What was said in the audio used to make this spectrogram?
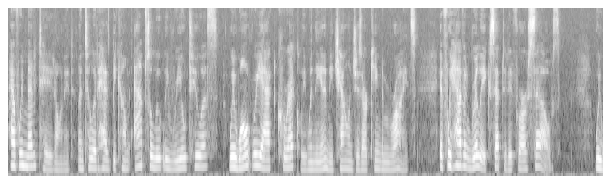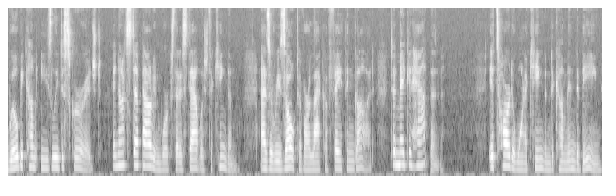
Have we meditated on it until it has become absolutely real to us? We won't react correctly when the enemy challenges our kingdom rights if we haven't really accepted it for ourselves. We will become easily discouraged and not step out in works that establish the kingdom as a result of our lack of faith in God to make it happen. It's hard to want a kingdom to come into being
